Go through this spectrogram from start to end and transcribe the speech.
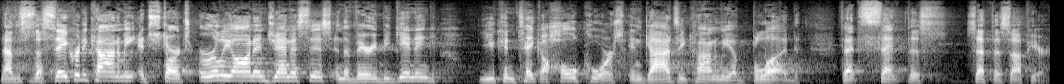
Now, this is a sacred economy. It starts early on in Genesis, in the very beginning. You can take a whole course in God's economy of blood that sent this, set this up here.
